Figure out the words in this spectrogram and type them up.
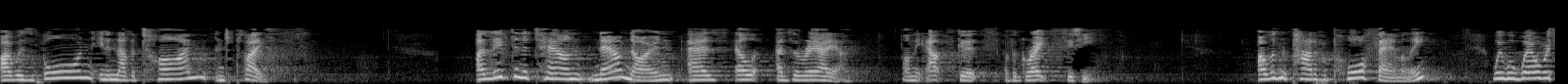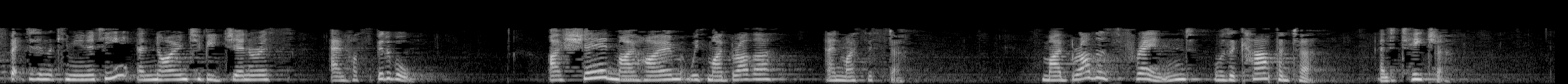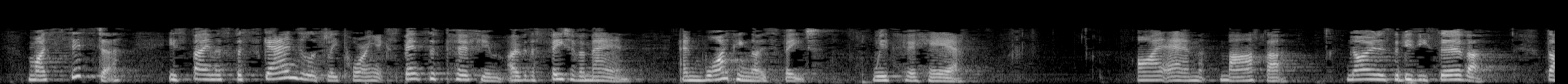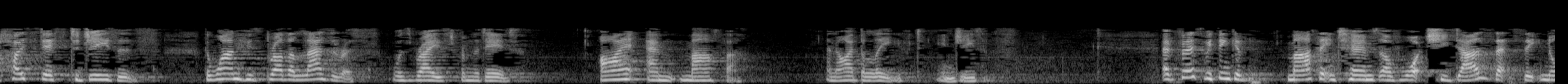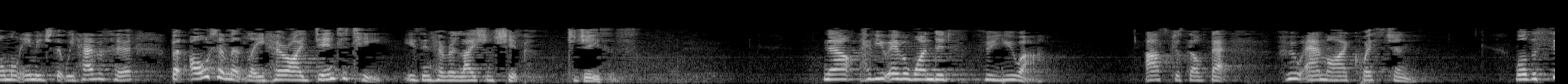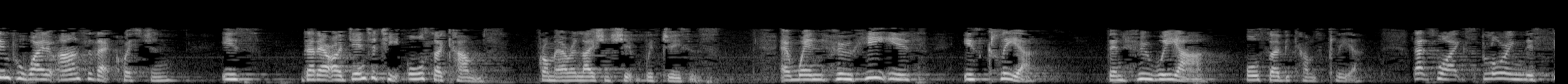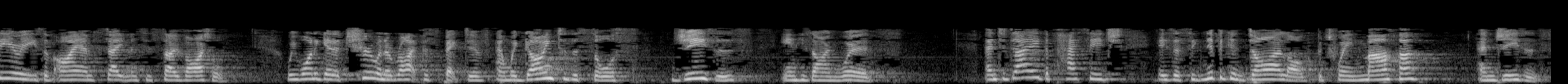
I was born in another time and place. I lived in a town now known as El Azariah, on the outskirts of a great city. I wasn't part of a poor family. We were well respected in the community and known to be generous and hospitable. I shared my home with my brother and my sister. My brother's friend was a carpenter and a teacher. My sister is famous for scandalously pouring expensive perfume over the feet of a man and wiping those feet with her hair. I am Martha, known as the busy server, the hostess to Jesus, the one whose brother Lazarus was raised from the dead. I am Martha, and I believed in Jesus. At first, we think of Martha in terms of what she does. That's the normal image that we have of her. But ultimately, her identity is in her relationship to Jesus. Now, have you ever wondered who you are? Ask yourself that who am I question. Well, the simple way to answer that question is that our identity also comes from our relationship with Jesus. And when who he is is clear, then who we are also becomes clear. That's why exploring this series of I am statements is so vital. We want to get a true and a right perspective, and we're going to the source, Jesus, in his own words. And today the passage is a significant dialogue between Martha and Jesus.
